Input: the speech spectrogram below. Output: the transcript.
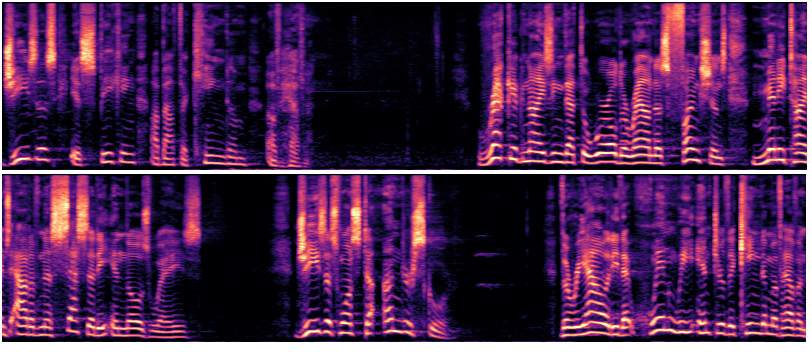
Jesus is speaking about the kingdom of heaven. Recognizing that the world around us functions many times out of necessity in those ways Jesus wants to underscore the reality that when we enter the kingdom of heaven,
